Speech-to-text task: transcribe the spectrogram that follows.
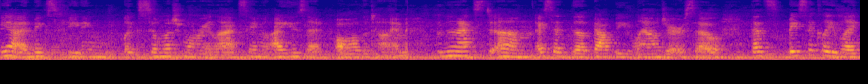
yeah, it makes feeding like so much more relaxing. I use that all the time. The next, um, I said the Boppy Lounger, so that's basically like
